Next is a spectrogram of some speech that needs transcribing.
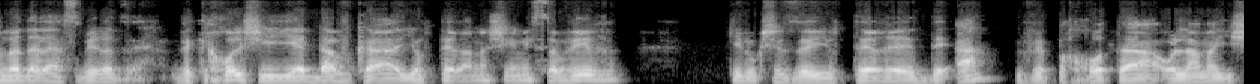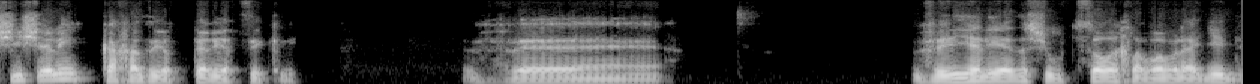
אני לא יודע להסביר את זה. וככל שיהיה דווקא יותר אנשים מסביב, כאילו כשזה יותר אה, דעה ופחות העולם האישי שלי, ככה זה יותר יציק לי. ו... ויהיה לי איזשהו צורך לבוא ולהגיד,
